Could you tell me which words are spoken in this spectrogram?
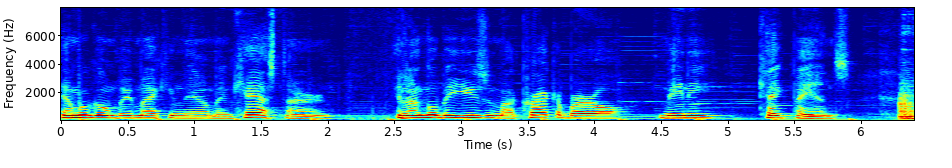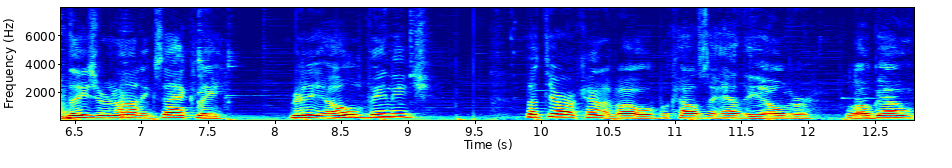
and we're going to be making them in cast iron. And I'm going to be using my Cracker Barrel mini cake pans. These are not exactly really old vintage, but they are kind of old because they have the older logo.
